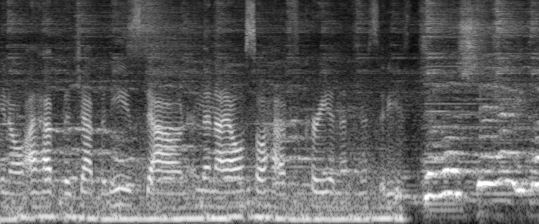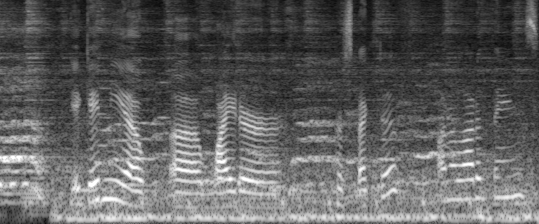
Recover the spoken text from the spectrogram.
You know, I have the Japanese down, and then I also have Korean ethnicities. It gave me a, a wider perspective on a lot of things,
